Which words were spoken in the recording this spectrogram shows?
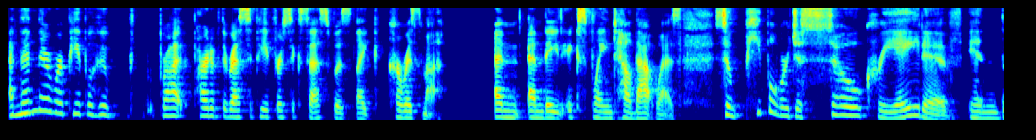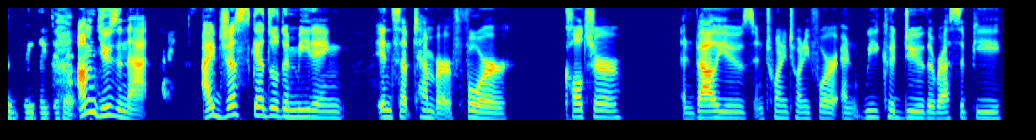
And then there were people who brought part of the recipe for success was like charisma. And and they explained how that was. So people were just so creative in the way they did it. I'm using that. I just scheduled a meeting in September for culture and values in 2024 and we could do the recipe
